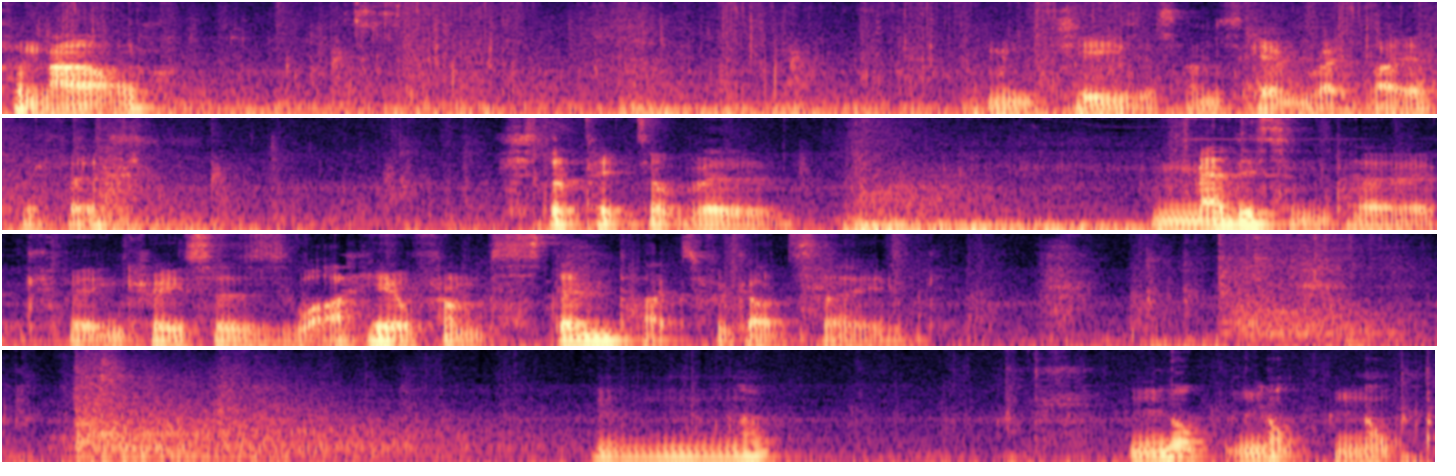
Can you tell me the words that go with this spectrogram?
For now. I mean, Jesus, I'm just getting wrecked by everything. Should have picked up the medicine perk that increases what I heal from stim packs, for God's sake. Mm, Nope. Nope, nope, nope.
